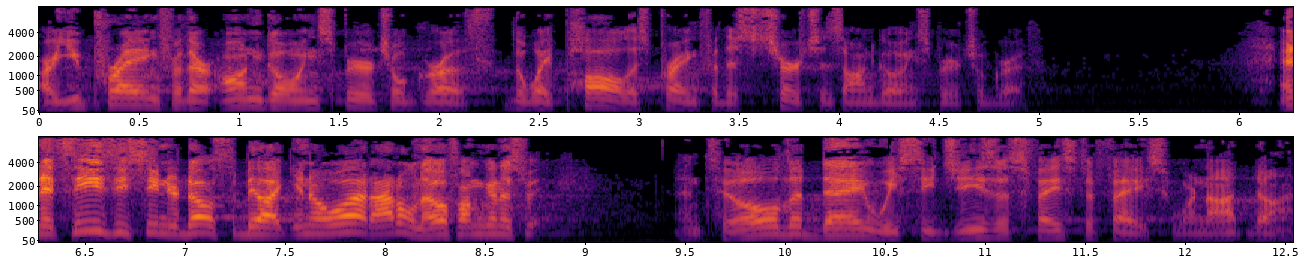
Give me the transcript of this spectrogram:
Are you praying for their ongoing spiritual growth the way Paul is praying for this church's ongoing spiritual growth? And it's easy, senior adults, to be like, you know what? I don't know if I'm going to. Until the day we see Jesus face to face, we're not done.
